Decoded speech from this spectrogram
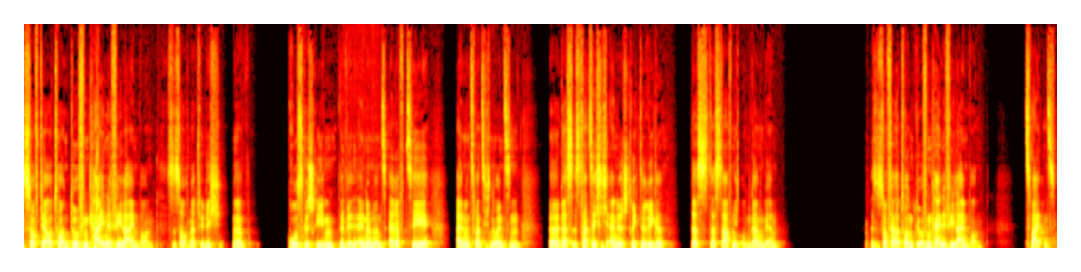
Softwareautoren dürfen keine Fehler einbauen. Das ist auch natürlich ne, groß geschrieben. Wir, wir erinnern uns, RFC 2119. Äh, das ist tatsächlich eine strikte Regel. Das, das darf nicht umgangen werden. Also Softwareautoren dürfen keine Fehler einbauen. Zweitens,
